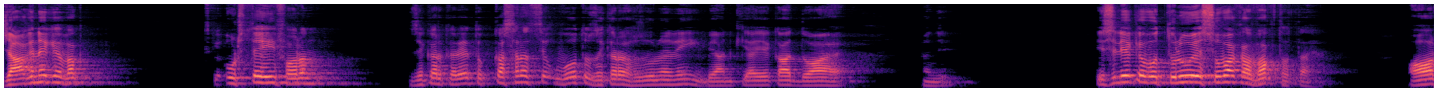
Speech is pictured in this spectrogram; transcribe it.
جاگنے کے وقت کہ اٹھتے ہی فوراً ذکر کرے تو کثرت سے وہ تو ذکر حضور نے نہیں بیان کیا، ایک آدھ دعا ہے۔ ہاں جی۔ اس لیے کہ وہ طلوع صبح کا وقت ہوتا ہے۔ اور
